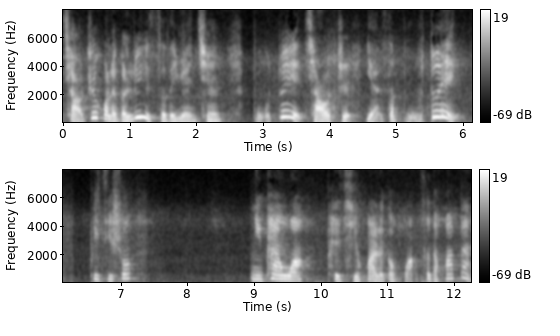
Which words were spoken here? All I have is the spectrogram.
乔治画了个绿色的圆圈，不对，乔治颜色不对。佩奇说。你看我，佩奇画了个黄色的花瓣，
